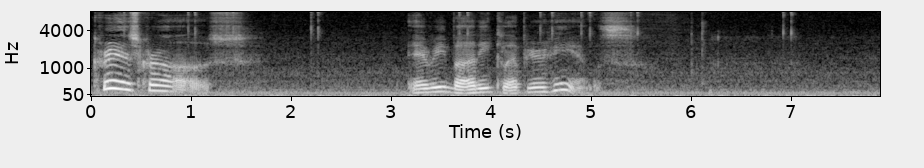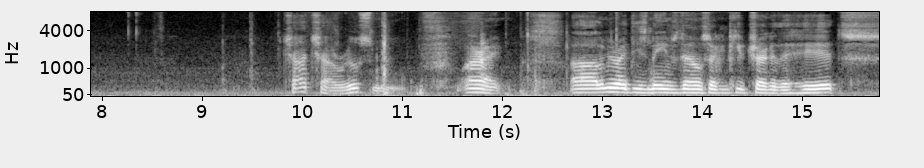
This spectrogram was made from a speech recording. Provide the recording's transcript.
Crisscross. Everybody clap your hands. Cha-cha real smooth. All right. Uh, let me write these names down so I can keep track of the hits.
